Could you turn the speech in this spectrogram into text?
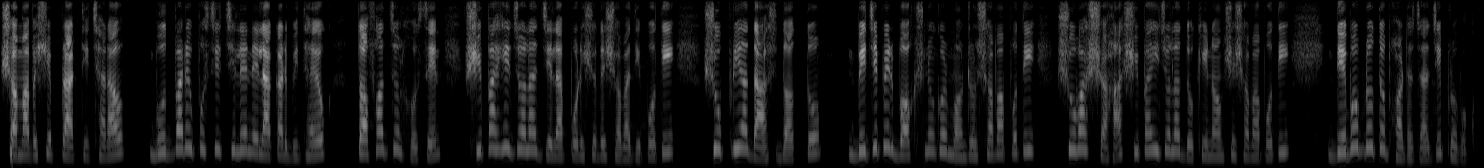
সমাবেশে প্রার্থী ছাড়াও বুধবারে উপস্থিত ছিলেন এলাকার বিধায়ক তফাজ্জল হোসেন সিপাহীজলা জেলা পরিষদের সভাধিপতি সুপ্রিয়া দাস দত্ত, বিজেপির বক্সনগর মণ্ডল সভাপতি সুভাষ সাহা সিপাহীজলা দক্ষিণ অংশের সভাপতি দেবব্রত ভট্টাচার্য প্রমুখ।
